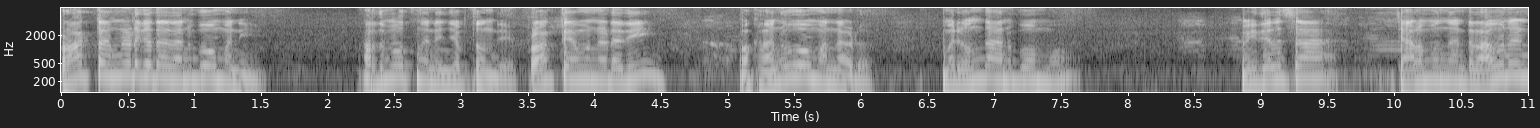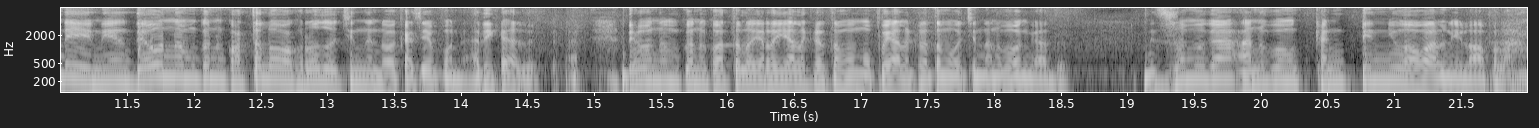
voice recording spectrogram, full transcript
ప్రాక్త అన్నాడు కదా అది అనుభవం అని. అర్థమవుతుంది నేను చెప్తుంది? ప్రాక్త ఏమన్నాడు అది ఒక అనుభవం అన్నాడు. మరి ఉందా అనుభవము? మీకు తెలుసా? చాలా మంది అంటారు అవునండి నేను దేవుని నమ్ముకున్న కొత్తలో ఒక రోజు వచ్చిందండి ఒక కాసేపు అది కాదు. దేవుని నమ్ముకున్న కొత్తలో ఇరవై ఏళ్ళ క్రితమో ముప్పై ఏళ్ళ క్రితమో వచ్చిన అనుభవం కాదు. నిజముగా అనుభవం కంటిన్యూ అవ్వాలి నీ లోపల.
